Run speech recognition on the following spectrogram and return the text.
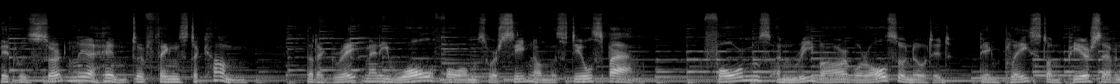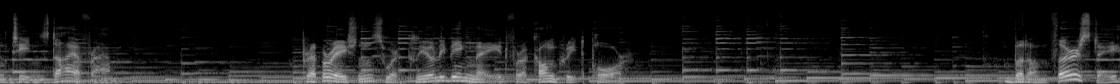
It was certainly a hint of things to come that a great many wall forms were seen on the steel span. Forms and rebar were also noted being placed on Pier 17's diaphragm. Preparations were clearly being made for a concrete pour. But on Thursday,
